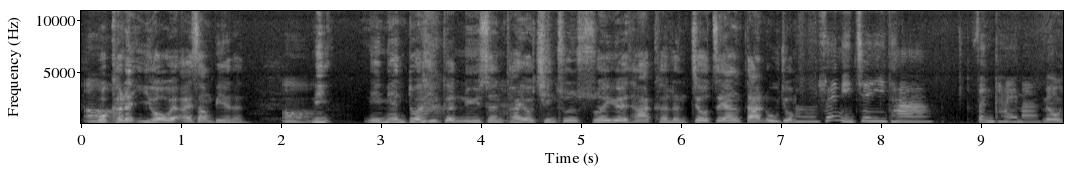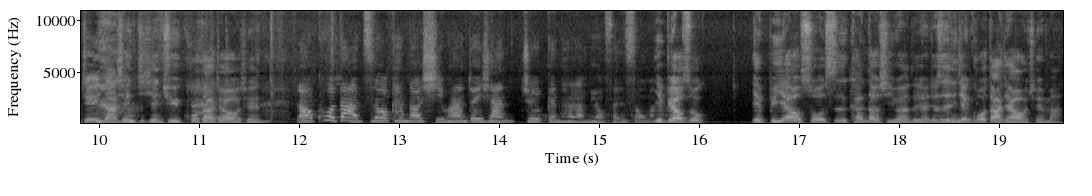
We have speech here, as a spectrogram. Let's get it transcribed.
嗯我可能以后会爱上别人。嗯，你你面对一个女生，她有青春岁月，她可能就这样耽误就嗯，所以你建议她分开吗？没有。我建议大家先 先去扩大交友圈，然后扩大之后看到喜欢的对象，就跟她男朋友分手嘛？也不要说。也不要说是看到喜欢的对象，就是你先扩大交友圈嘛。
